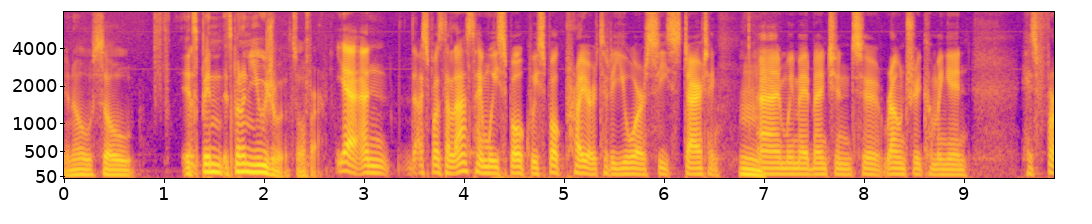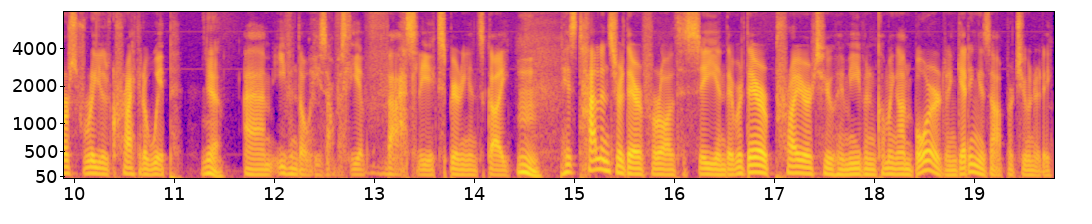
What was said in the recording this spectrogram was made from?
You know, so it's been it's been unusual so far. Yeah, and I suppose the last time we spoke, we spoke prior to the URC starting, Hmm. and we made mention to Rowntree coming in, his first real crack at a whip. Yeah. Um, even though he's obviously a vastly experienced guy, Hmm. his talents are there for all to see, and they were there prior to him even coming on board and getting his opportunity.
